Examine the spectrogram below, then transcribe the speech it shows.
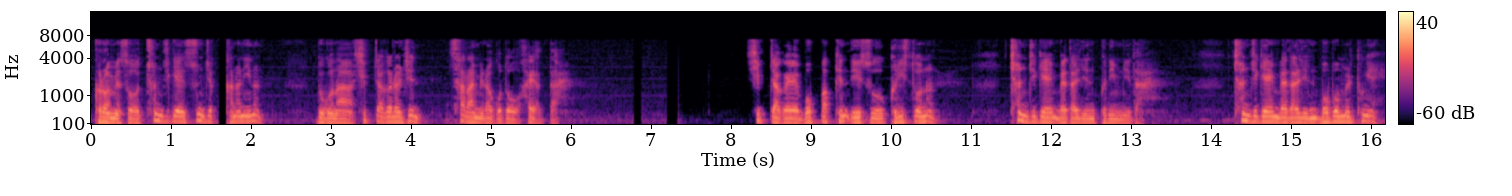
그러면서 천직에 순직하는 이는 누구나 십자가를 진 사람이라고도 하였다. 십자가에 못 박힌 예수 그리스도는 천직에 매달린 분입니다. 천직에 매달린 모범을 통해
